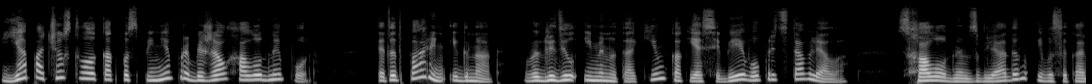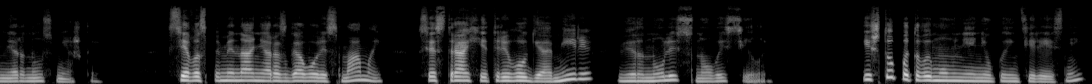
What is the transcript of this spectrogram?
Я почувствовала, как по спине пробежал холодный пот. Этот парень, Игнат, выглядел именно таким, как я себе его представляла, с холодным взглядом и высокомерной усмешкой. Все воспоминания о разговоре с мамой, все страхи и тревоги о мире вернулись с новой силой. «И что, по твоему мнению, поинтересней?»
